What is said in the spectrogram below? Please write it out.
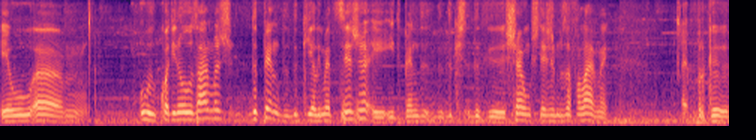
eu ah, o, continuo a usar, mas depende de que alimento seja e, e depende de, de que, de que chão estejamos a falar, não é? Eh, Porque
